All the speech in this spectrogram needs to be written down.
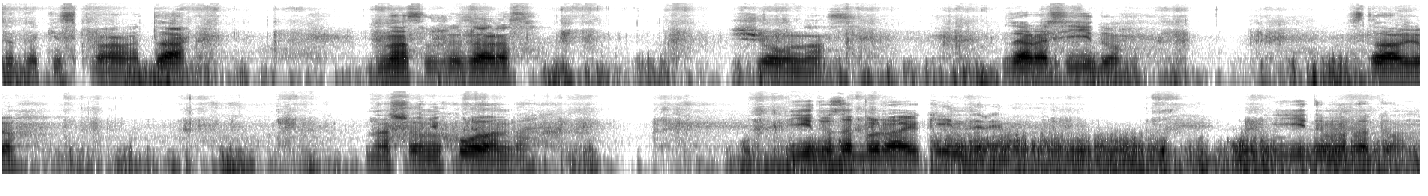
Це такі справи. Так. У нас уже зараз. Що у нас? Зараз їду. Ставлю нашого Нью-Холланда. Їду, забираю кіндерів. І їдемо додому.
